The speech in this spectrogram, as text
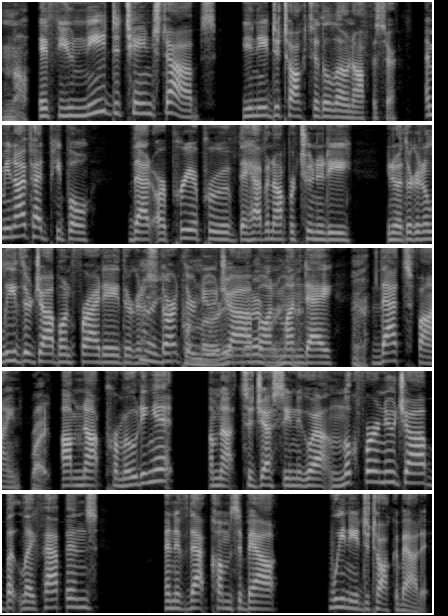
No. If you need to change jobs, you need to talk to the loan officer. I mean, I've had people that are pre approved, they have an opportunity. You know, they're going to leave their job on Friday. They're going to get start their new promoted, job whatever, on yeah. Monday. Yeah. That's fine. Right. I'm not promoting it. I'm not suggesting to go out and look for a new job, but life happens. And if that comes about, we need to talk about it.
